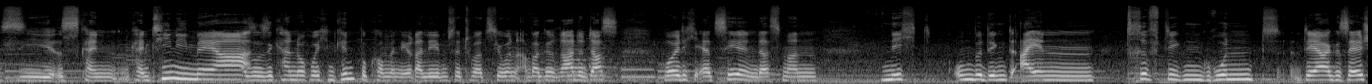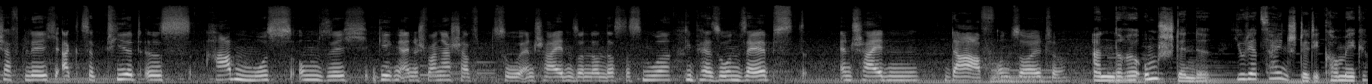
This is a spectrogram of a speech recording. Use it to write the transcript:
Sie ist kein, kein Teenie mehr. Also sie kann doch ruhig ein Kind bekommen in ihrer Lebenssituation. Aber gerade das wollte ich erzählen, dass man nicht unbedingt einen triftigen Grund, der gesellschaftlich akzeptiert ist, haben muss, um sich gegen eine Schwangerschaft zu entscheiden, sondern dass das nur die Person selbst entscheiden darf und sollte. Andere Umstände. Julia Zein stellt ihr Comic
